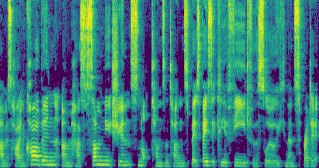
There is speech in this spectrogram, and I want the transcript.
Um, it's high in carbon, um, has some nutrients, not tons and tons, but it's basically a feed for the soil. You can then spread it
